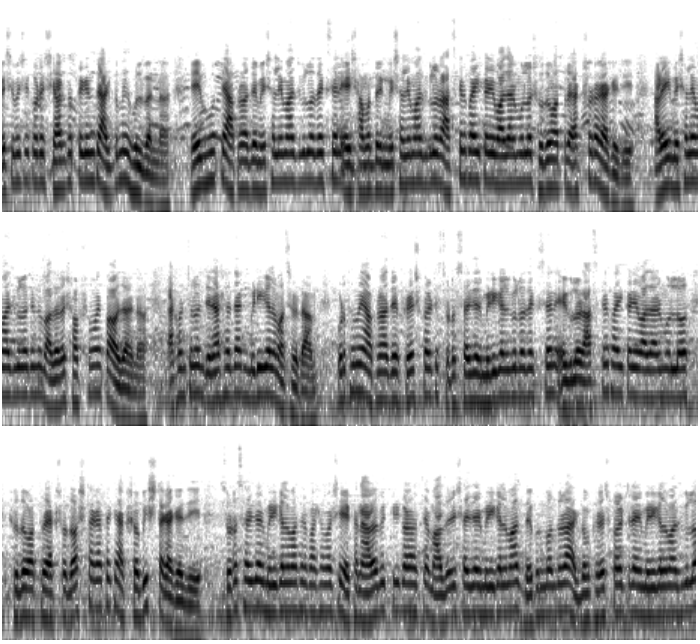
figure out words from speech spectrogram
বেশি বেশি করে শেয়ার করতে কিন্তু একদমই ভুলবেন না। এই মুহূর্তে আপনারা যে মিশালি মাছগুলো দেখছেন, এই সামুদ্রিক মিশালি মাছগুলোর আজকের পাইকারি বাজার মূল্য শুধুমাত্র একশো টাকা কেজি। আর এই মিশালি মাছগুলো কিন্তু বাজারে সবসময় পাওয়া যায় না। এখন চলুন জেনে আসা যাক মিডিগেল মাছের দাম। প্রথমে আপনারা যে ফ্রেশ কোয়ালিটির ছোটো সাইজের মিডিগেলগুলো দেখছেন, এগুলোর আজকের পাইকারি বাজার মূল্য শুধুমাত্র একশো দশ টাকা থেকে একশো বিশ টাকা কেজি। ছোটো সাইজের মিডিগেল মাছের পাশাপাশি এখানে আরও বিক্রি করা হচ্ছে মাঝারি সাইজের মিডিগেল মাছ। দেখুন বন্ধুরা, একদম ফ্রেশ কোয়ালিটির এই মিডিগেল মাছগুলো।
